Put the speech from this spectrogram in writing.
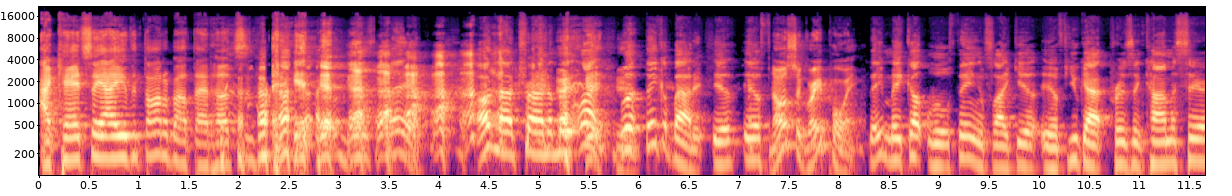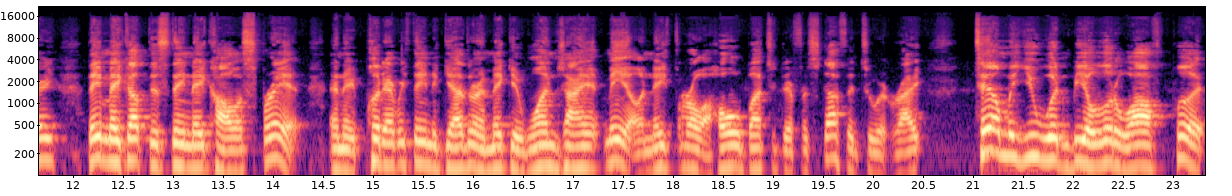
I can't say I even thought about that, Hudson. I'm, not trying to make light. Look, think about it. If if no, it's a great point. They make up little things like if, if you got prison commissary, they make up this thing they call a spread, and they put everything together and make it one giant meal, and they throw a whole bunch of different stuff into it. Right? Tell me you wouldn't be a little off put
